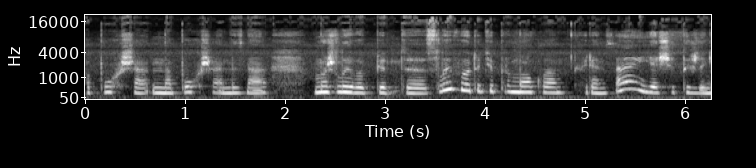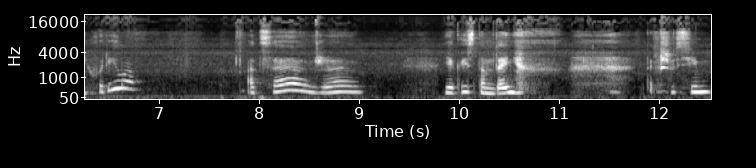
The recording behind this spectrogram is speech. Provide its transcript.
опухша, напухша, не знаю. Можливо, під е, зливою тоді промокла. Хрен знає, я ще тиждень хворіла, а це вже якийсь там день. Так що всім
